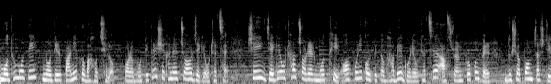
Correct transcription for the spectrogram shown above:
মধুমতি নদীর পানি প্রবাহ ছিল। পরবর্তীতে সেখানে চর জেগে উঠেছে। সেই জেগে ওঠা চরের মধ্যেই অপরিকল্পিতভাবে গড়ে উঠেছে আশ্রয়ণ প্রকল্পের দুশো পঞ্চাশটি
